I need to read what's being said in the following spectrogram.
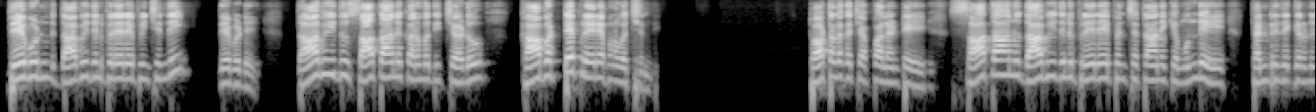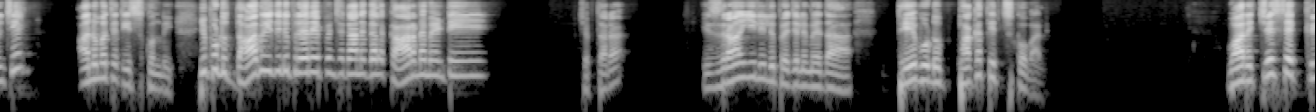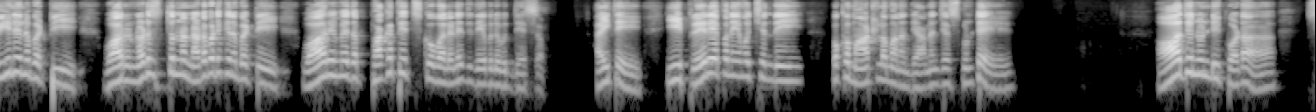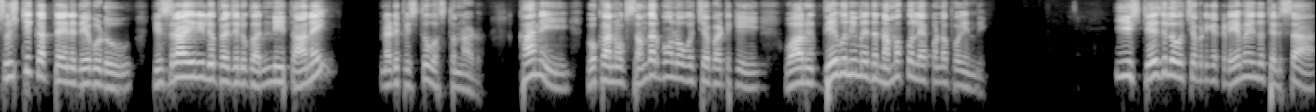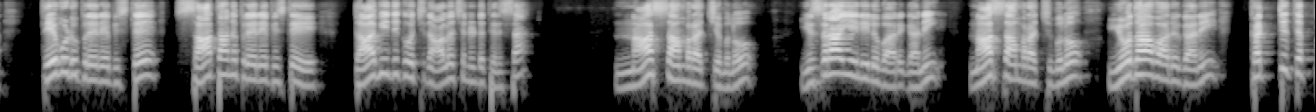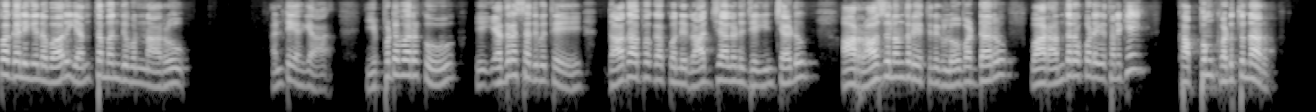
దేవుడిని దావీదిని ప్రేరేపించింది దేవుడే. దావీదు సాతానుకు అనుమతిచ్చాడు. కాబట్టే ప్రేరేపణ వచ్చింది. టోటల్గా చెప్పాలంటే సాతాను దావీదుని ప్రేరేపించటానికి ముందే తండ్రి దగ్గర నుంచి అనుమతి తీసుకుంది. ఇప్పుడు దావీదుని ప్రేరేపించడానికి గల కారణం ఏంటి చెప్తారా? ఇజ్రాయిలీలు ప్రజల మీద దేవుడు పగ తీర్చుకోవాలి. వారు చేసే క్రియలను బట్టి వారు నడుస్తున్న నడవడికను బట్టి వారి మీద పగ తీర్చుకోవాలనేది దేవుని ఉద్దేశం. అయితే ఈ ప్రేరేపణ ఏమొచ్చింది? ఒక మాటలో మనం ధ్యానం చేసుకుంటే ఆది నుండి కూడా సృష్టికర్త అయిన దేవుడు ఇజ్రాయిలీలు ప్రజలకు అన్నీ తానై నడిపిస్తూ వస్తున్నాడు. కానీ ఒకనొక సందర్భంలో వచ్చేపటికి వారు దేవుని మీద నమ్మకం లేకుండా పోయింది. ఈ స్టేజ్లో వచ్చేప్పటికి అక్కడ ఏమైందో తెలుసా? దేవుడు ప్రేరేపిస్తే సాతాను ప్రేరేపిస్తే దావీదికి వచ్చిన ఆలోచన ఏంటో తెలుసా? నా సామ్రాజ్యములో ఇజ్రాయేలీలు వారు కానీ నా సామ్రాజ్యములో యోధావారు కానీ కత్తి తెప్పగలిగిన వారు ఎంతమంది ఉన్నారు? అంటే ఇప్పటి వరకు ఎదర చదివితే దాదాపుగా కొన్ని రాజ్యాలను జయించాడు. ఆ రాజులందరూ ఇతనికి లోబడ్డారు. వారందరూ కూడా ఇతనికి కప్పం కడుతున్నారు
